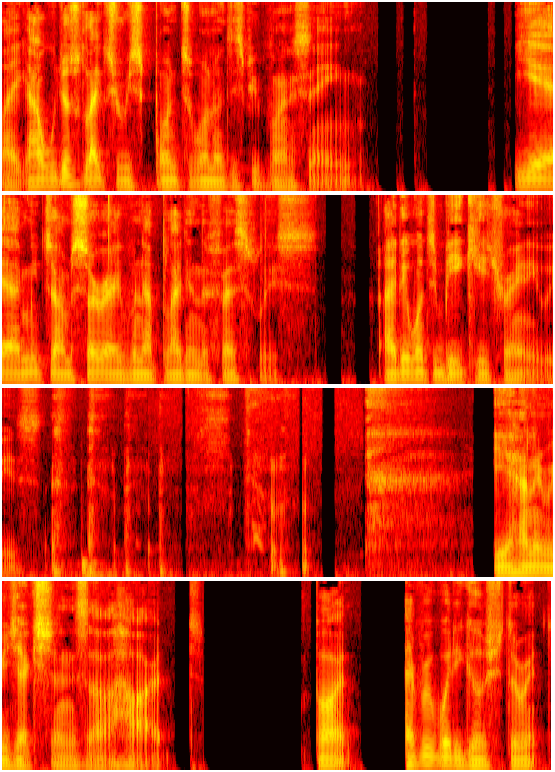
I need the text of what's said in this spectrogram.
Like, I would just like to respond to one of these people and saying, yeah, me too. I'm sorry I even applied in the first place. I didn't want to be a caterer anyways. yeah, handling rejections are hard. But everybody goes through it.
